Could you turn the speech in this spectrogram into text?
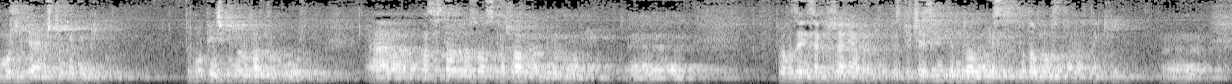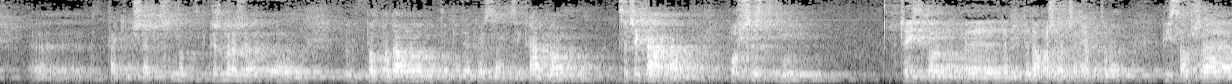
umożliwiają ściąganie plików. To było 5 milionów artykułów. On został od razu oskarżony o wprowadzenie zagrożenia bezpieczeństwa internetowego. Jest podobno w Stanach taki, taki przepis. No, w każdym razie podpadało to pod jakąś sankcję karną. Co ciekawe, po wszystkim Często wydał oświadczenie, w którym pisał, że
